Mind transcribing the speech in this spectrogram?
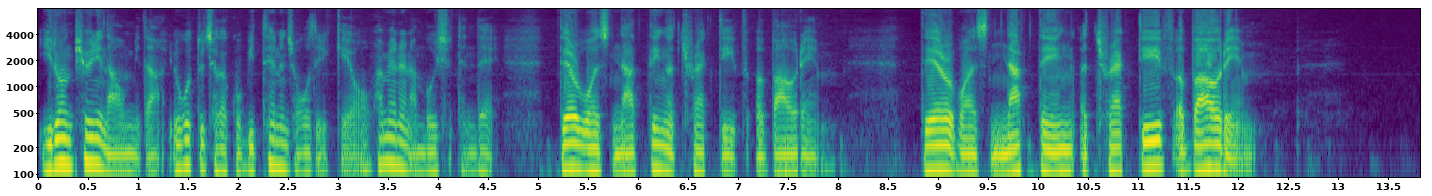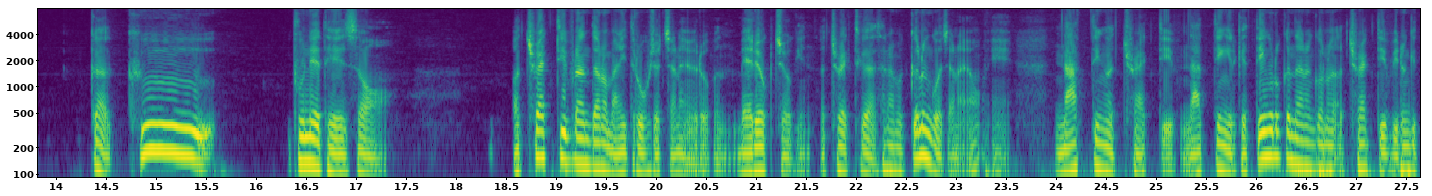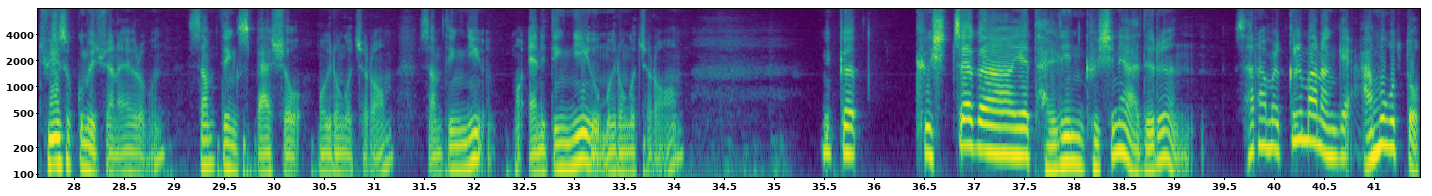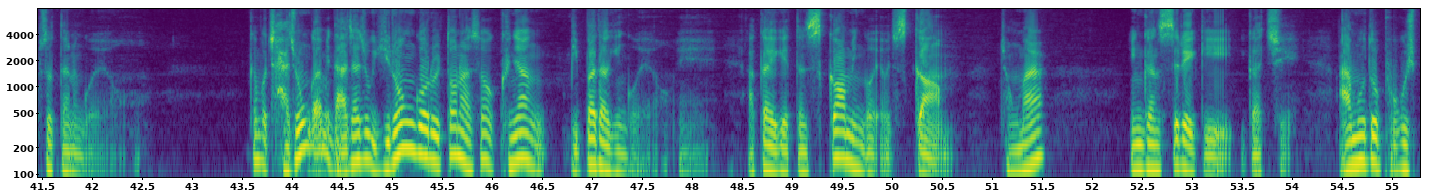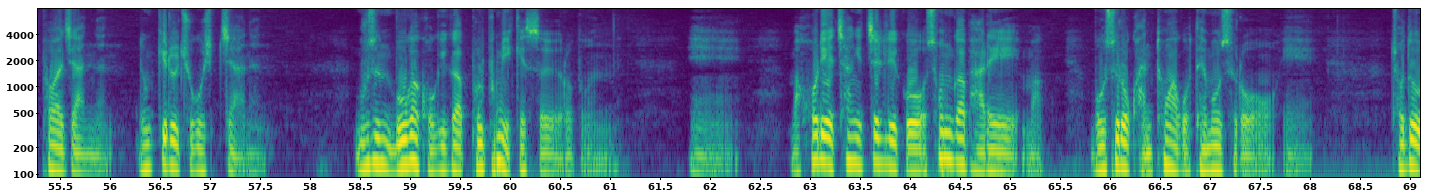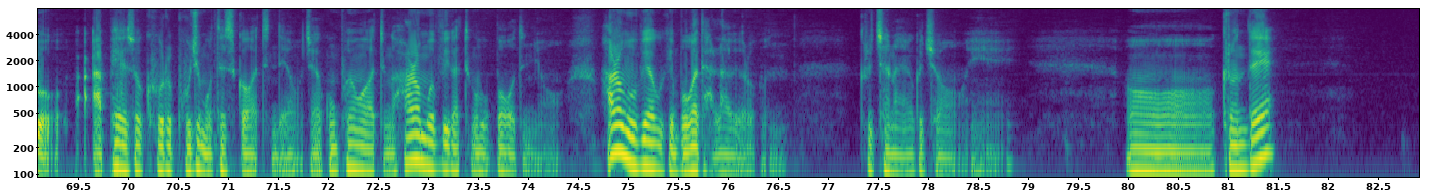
이런 표현이 나옵니다. 이것도 제가 그 밑에는 적어드릴게요. 화면엔 안 보이실 텐데 There was nothing attractive about him. There was nothing attractive about him. 그러니까 그 분에 대해서 attractive란 단어 많이 들어보셨잖아요, 여러분. 매력적인. attract가 사람을 끄는 거잖아요. 예. nothing attractive. nothing 이렇게 thing으로 끝나는 거는 attractive 이런 게 뒤에서 꾸며주잖아요, 여러분. something special 뭐 이런 것처럼 something new, 뭐 anything new 뭐 이런 것처럼. 그러니까 그 십자가에 달린 그 신의 아들은 사람을 끌만한 게 아무것도 없었다는 거예요. 그러니까 뭐 자존감이 낮아지고 이런 거를 떠나서 그냥 밑바닥인 거예요. 예. 아까 얘기했던 scum인 거예요. scum. 정말 인간 쓰레기 같이 아무도 보고 싶어 하지 않는 눈길을 주고 싶지 않은 무슨 뭐가 거기가 볼품이 있겠어요, 여러분. 예. 막 허리에 창이 찔리고 손과 발에 막 못으로 관통하고 대못으로 예. 저도 앞에서 그거를 보지 못했을 것 같은데요. 제가 공포 영화 같은 거, 하러 무비 같은 거 못 보거든요. 하러 무비하고 그게 뭐가 달라요, 여러분? 그렇잖아요, 그렇죠? 예. 어 그런데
